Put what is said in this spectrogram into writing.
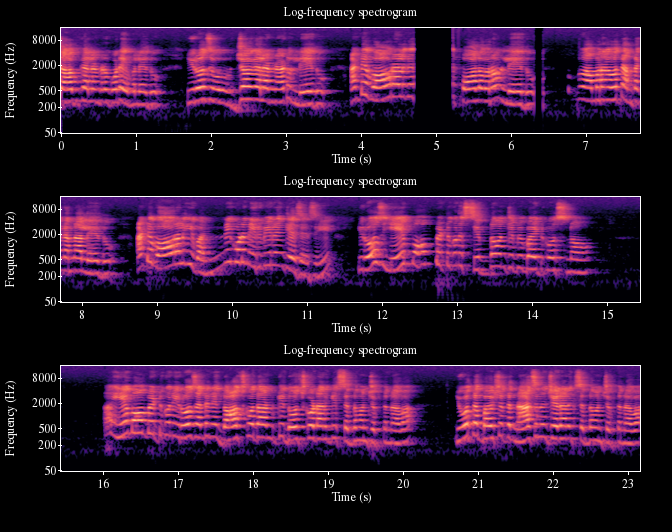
జాబ్ క్యాలెండర్ కూడా ఇవ్వలేదు. ఈరోజు ఉద్యోగాలు అన్నాడు లేదు. అంటే ఓవరాల్గా పోలవరం లేదు. అమరావతి అంతకన్నా లేదు. అంటే ఓవరాల్గా ఇవన్నీ కూడా నిర్వీర్యం చేసేసి ఈరోజు ఏ మొహం పెట్టుకుని సిద్ధం అని చెప్పి బయటకు వస్తున్నావు? ఏ మొహం పెట్టుకుని ఈరోజు అంటే నేను దాచుకోవడానికి దోచుకోవడానికి సిద్ధం అని చెప్తున్నావా? యువత భవిష్యత్తు నాశనం చేయడానికి సిద్ధం అని చెప్తున్నావా?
